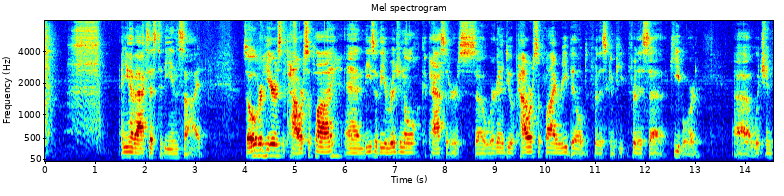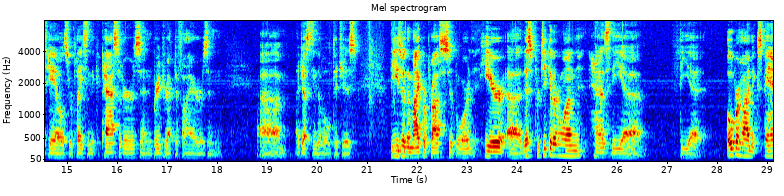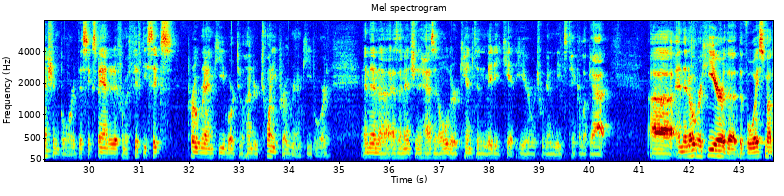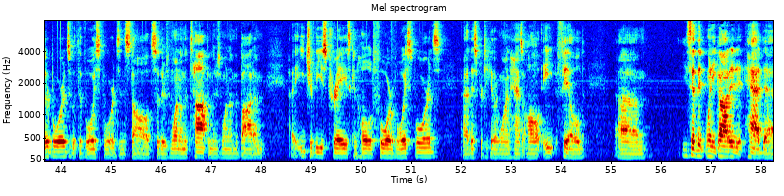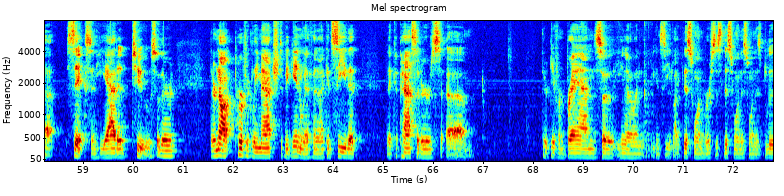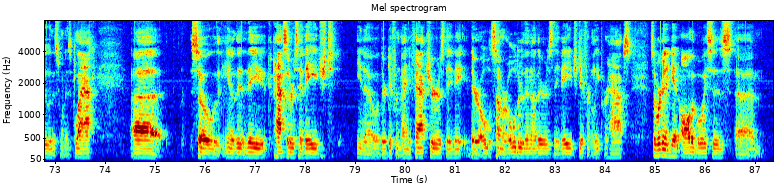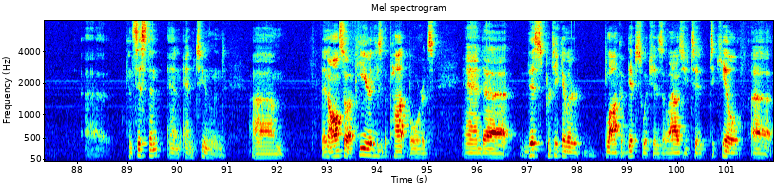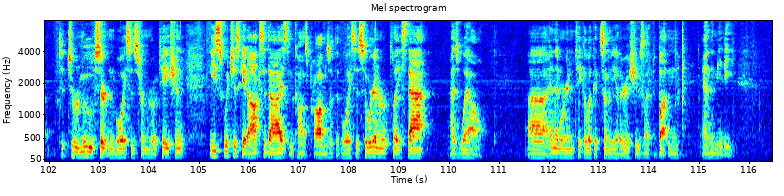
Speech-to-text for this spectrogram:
and you have access to the inside. So over here is the power supply, and these are the original capacitors. So we're going to do a power supply rebuild for this for this uh, keyboard, uh, which entails replacing the capacitors and bridge rectifiers and um, adjusting the voltages. These are the microprocessor board. Here, uh, this particular one has the, uh, the uh, Oberheim expansion board. This expanded it from a 56 program keyboard to 120 program keyboard. And then, uh, as I mentioned, it has an older Kenton MIDI kit here, which we're going to need to take a look at. Uh, and then over here, the, the voice motherboards with the voice boards installed. So there's one on the top and there's one on the bottom. Uh, each of these trays can hold four voice boards. Uh, this particular one has all eight filled. Um, he said that when he got it, it had uh, six, and he added two. So they're they're not perfectly matched to begin with, and I could see that the capacitors um, they're different brands. So you know, and you can see like this one versus this one. This one is blue, this one is black. Uh, so you know the, the capacitors have aged you know they're different manufacturers they've they're old some are older than others they've aged differently perhaps. So we're going to get all the voices um, uh, consistent and and tuned. Um, then also up here these are the pot boards and uh, this particular block of dip switches allows you to to kill uh, to, to remove certain voices from rotation these switches get oxidized and cause problems with the voices, so we're going to replace that as well. Uh, and then we're going to take a look at some of the other issues like the button and the MIDI.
